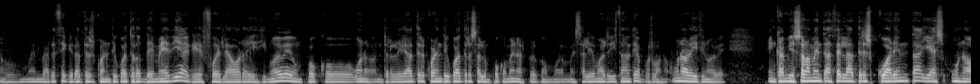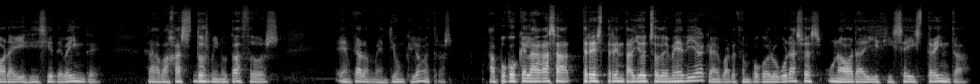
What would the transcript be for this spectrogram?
o me parece que era 3.44 de media, que fue la hora 19, un poco, bueno, en realidad 3.44 sale un poco menos, pero como me salió más distancia, pues bueno, una hora 19. En cambio, solamente hacerla a 3.40 ya es una hora 17.20. O sea, bajas dos minutazos, en, claro, en 21 kilómetros. A poco que la hagas a 3.38 de media, que me parece un poco de locura, eso es una hora 16.30.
